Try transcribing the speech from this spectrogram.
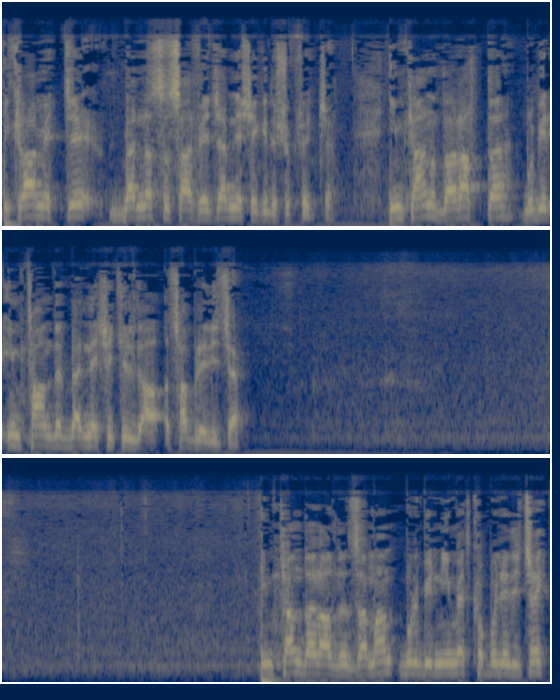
İkram etti, ben nasıl sarf edeceğim, ne şekilde şükredeceğim. İmkanı daralttı, bu bir imtihandır, ben ne şekilde sabredeceğim. İmkan daraldığı zaman bunu bir nimet kabul edecek.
